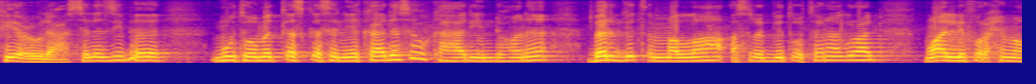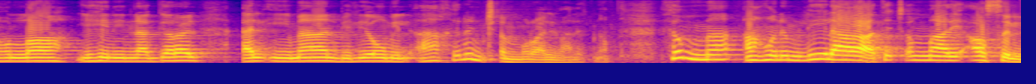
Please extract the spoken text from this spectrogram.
ፊ ዑላ። ስለዚህ በሙቶ መቀስቀስን የካደ ሰው ከሃዲ እንደሆነ በእርግጥም አላህ አስረግጦ ተናግሯል። ሙአሊፉ ረሒመሁላህ ይህን ይናገራል። አልኢማን ቢልየውም ልአኽርን ጨምሯል ማለት ነው። ثم አሁንም ሌላ ተጨማሪ አስል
